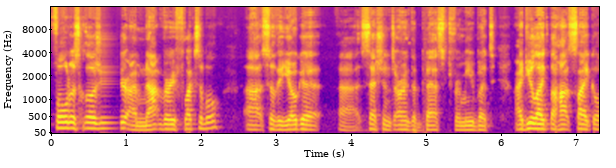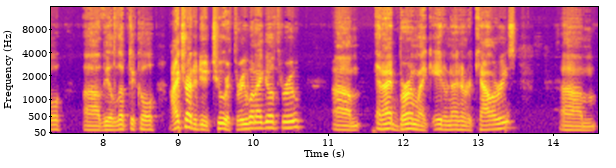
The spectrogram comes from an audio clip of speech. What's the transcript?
full disclosure, I'm not very flexible, uh, so the yoga uh, sessions aren't the best for me. But I do like the hot cycle, uh, the elliptical. I try to do two or three when I go through, um, and I burn like eight or nine hundred calories. Um,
